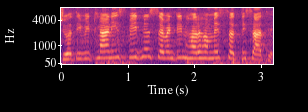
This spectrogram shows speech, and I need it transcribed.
Jyoti Vithlani speed news seventeen, હર હંમેશ સત્ય સાથે.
